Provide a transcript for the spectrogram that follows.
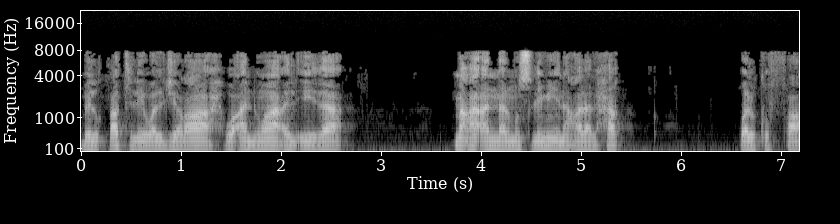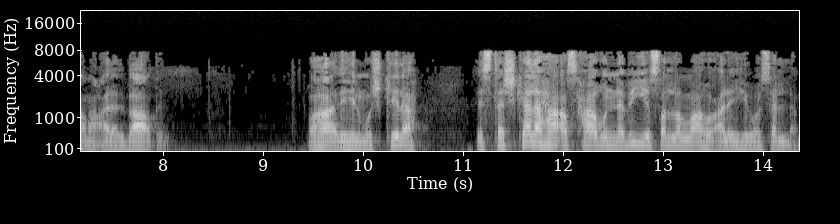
بالقتل والجراح وأنواع الإيذاء مع أن المسلمين على الحق والكفار على الباطل. وهذه المشكلة استشكلها أصحاب النبي صلى الله عليه وسلم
